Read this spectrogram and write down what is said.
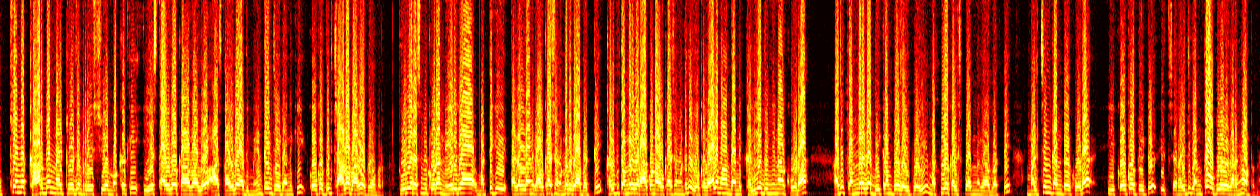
ముఖ్యంగా కార్బన్ నైట్రోజన్ రేషియో మొక్కకి ఏ స్థాయిలో కావాలో ఆ స్థాయిలో అది మెయింటైన్ చేయడానికి కోకోపీట్ చాలా బాగా ఉపయోగపడుతుంది. సూర్యరశ్మి కూడా నేరుగా మట్టికి తగలడానికి అవకాశం ఉండదు కాబట్టి కలుపు తొందరగా రాకుండా అవకాశం ఉంటుంది. ఒకవేళ మనం దాన్ని కలియ దున్నినా కూడా అది తొందరగా డీకంపోజ్ అయిపోయి మట్టిలో కలిసిపోతుంది కాబట్టి మల్చింగ్ కంటే కూడా ఈ కోకోపీట్ రైతుకి ఎంతో ఉపయోగకరంగా ఉంటుంది.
